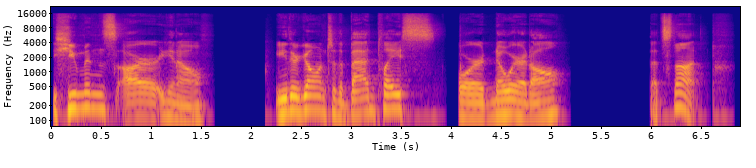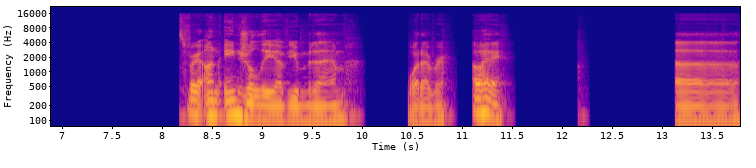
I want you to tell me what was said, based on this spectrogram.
humans are, you know, either going to the bad place or nowhere at all? That's not. It's very unangelly of you, madame. Whatever. Oh, hey. Uh.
